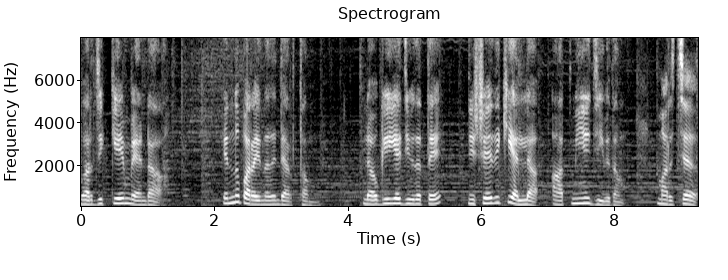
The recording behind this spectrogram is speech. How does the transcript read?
വർജിക്കുകയും വേണ്ട. എന്നു പറയുന്നതിന്റെ അർത്ഥം. ലൗകിക ജീവിതത്തെ നിഷേധിക്കുകയല്ല ആത്മീയ ജീവിതം. മറിച്ച്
